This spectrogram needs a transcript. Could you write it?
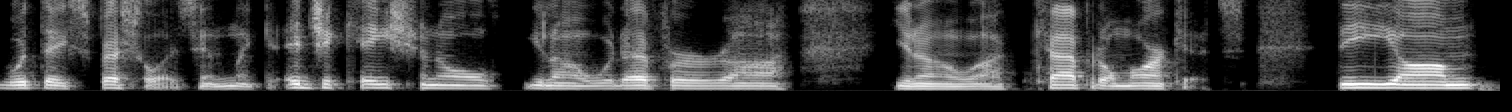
what they specialize in, like educational, you know, whatever. Uh, you know, uh, capital markets. The um,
